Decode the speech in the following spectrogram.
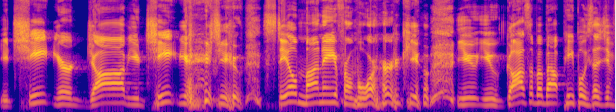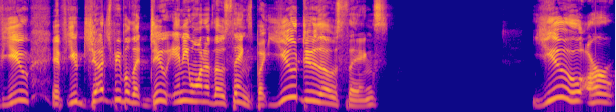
you cheat your job, you cheat your, you steal money from work, you you you gossip about people. He says if you if you judge people that do any one of those things, but you do those things, you are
